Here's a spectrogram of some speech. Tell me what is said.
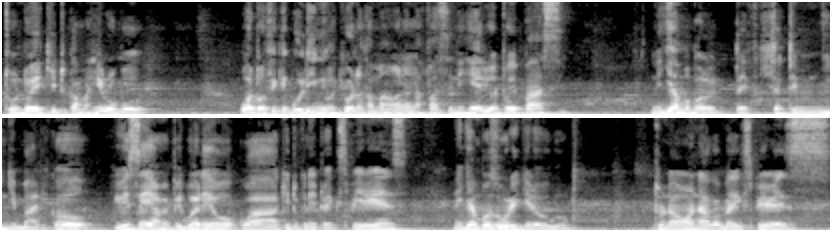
tuondoe kitu kama hero ball watu wafike golini wakiona kama hawana nafasi ni heri watoe pasi ni jambo ambalo litaifikisha timu nyingi mbali. Kwa hiyo usa amepigwa leo kwa kitu kinaitwa experience. Ni jambo zuri kidogo. Tunaona kwamba experience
